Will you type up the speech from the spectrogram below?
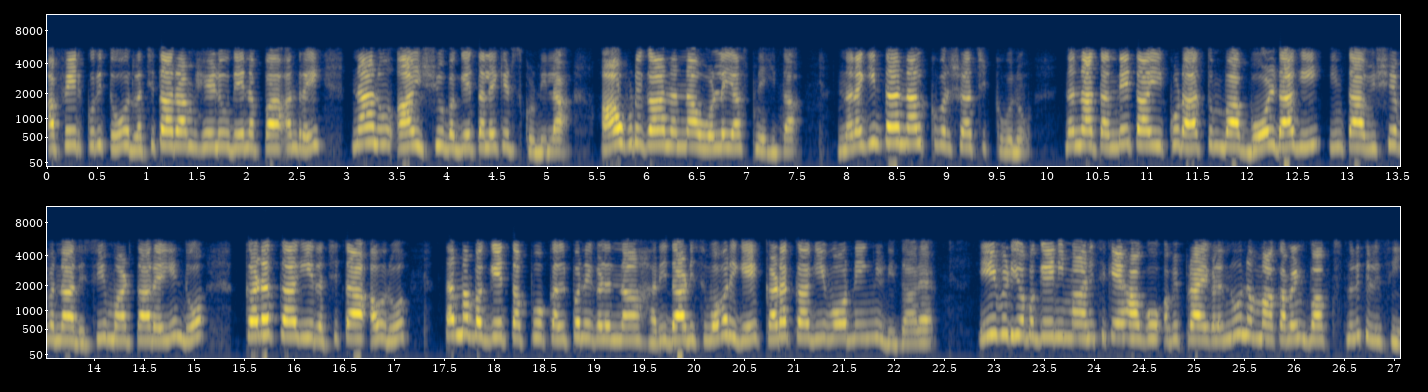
ಅಫೇರ್ ಕುರಿತು ರಚಿತಾರಾಮ್ ಹೇಳುವುದೇನಪ್ಪ ಅಂದ್ರೆ, ನಾನು ಆ ಇಶ್ಯೂ ಬಗ್ಗೆ ತಲೆ ಕೆಡಿಸ್ಕೊಂಡಿಲ್ಲ. ಆ ಹುಡುಗ ನನ್ನ ಒಳ್ಳೆಯ ಸ್ನೇಹಿತ. ನನಗಿಂತ ನಾಲ್ಕು ವರ್ಷ ಚಿಕ್ಕವನು. ನನ್ನ ತಂದೆ ತಾಯಿ ಕೂಡ ತುಂಬಾ ಬೋಲ್ಡ್ ಆಗಿ ಇಂಥ ವಿಷಯವನ್ನ ರಿಸೀವ್ ಮಾಡ್ತಾರೆ ಎಂದು ಖಡಕ್ ರಚಿತಾ ಅವರು ತಮ್ಮ ಬಗ್ಗೆ ತಪ್ಪು ಕಲ್ಪನೆಗಳನ್ನ ಹರಿದಾಡಿಸುವವರಿಗೆ ಖಡಕ್ ಆಗಿ ವಾರ್ನಿಂಗ್ ನೀಡಿದ್ದಾರೆ. ಈ ವಿಡಿಯೋ ಬಗ್ಗೆ ನಿಮ್ಮ ಅನಿಸಿಕೆ ಹಾಗೂ ಅಭಿಪ್ರಾಯಗಳನ್ನು ನಮ್ಮ ಕಮೆಂಟ್ ಬಾಕ್ಸ್ನಲ್ಲಿ ತಿಳಿಸಿ.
